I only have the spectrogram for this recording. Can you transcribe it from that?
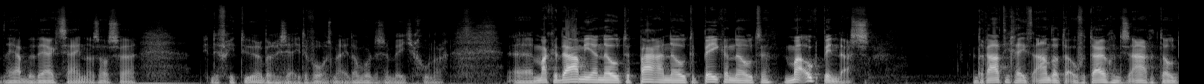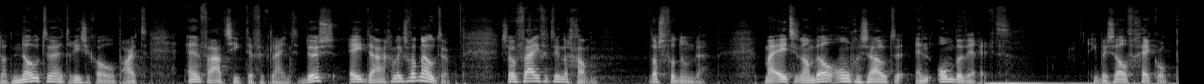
Nou ja, bewerkt zijn als als ze in de frituur hebben gezeten volgens mij, dan worden ze een beetje groener. macadamia-noten, paranoten, pekanoten, maar ook pinda's. De raad die geeft aan dat de overtuigend is aangetoond dat noten het risico op hart- en vaatziekten verkleint. Dus eet dagelijks wat noten. Zo'n 25 gram. Dat is voldoende. Maar eet ze dan wel ongezouten en onbewerkt. Ik ben zelf gek op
